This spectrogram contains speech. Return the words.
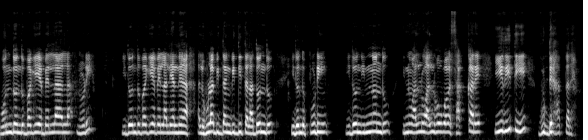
ಒಂದೊಂದು ಬಗೆಯ ಬೆಲ್ಲ ಅಲ್ಲ. ನೋಡಿ. ಇದೊಂದು ಬಗೆಯ ಬೆಲ್ಲ. ಅಲ್ಲಿ ಅಲ್ಲಿ ಅಲ್ಲಿ ಹುಳ ಬಿದ್ದಂಗೆ ಬಿದ್ದಿತ್ತಲ್ಲ ಅದೊಂದು. ಇದೊಂದು ಪುಡಿ. ಇದೊಂದು ಇನ್ನೊಂದು. ಇನ್ನು ಅಲ್ಲೂ ಅಲ್ಲಿ ಹೋಗುವಾಗ ಸಕ್ಕರೆ ಈ ರೀತಿ ಗುಡ್ಡೆ ಹಾಕ್ತಾರೆ.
